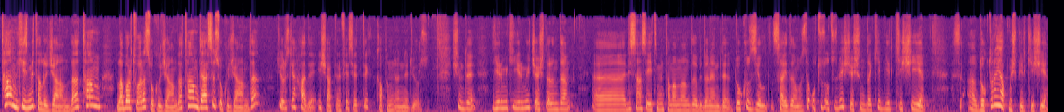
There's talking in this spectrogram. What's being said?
tam hizmet alacağımda, tam laboratuvara sokacağımda, tam derse sokacağımda diyoruz ki hadi iş akdini feshettik kapının önüne diyoruz. Şimdi 22-23 yaşlarında e, lisans eğitimin tamamlandığı bir dönemde 9 yıl saydığımızda 30-35 yaşındaki bir kişiyi doktora yapmış bir kişiye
